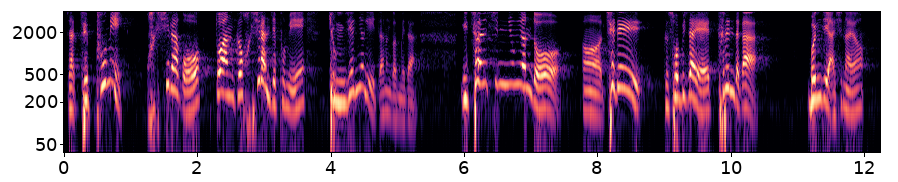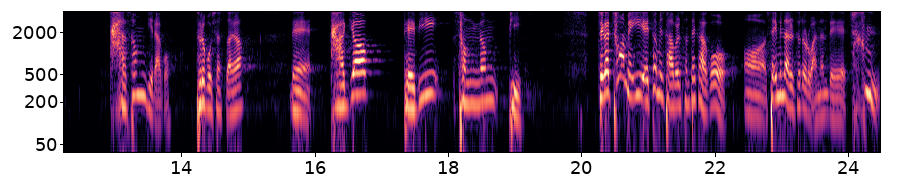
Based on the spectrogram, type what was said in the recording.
자, 제품이 확실하고 또한 그 확실한 제품이 경쟁력이 있다는 겁니다. 2016년도 어, 최대 그 소비자의 트렌드가 뭔지 아시나요? 가성비라고 들어보셨어요? 네, 가격 대비 성능 비. 제가 처음에 이 애터미 사업을 선택하고 어, 세미나를 들으러 왔는데 참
